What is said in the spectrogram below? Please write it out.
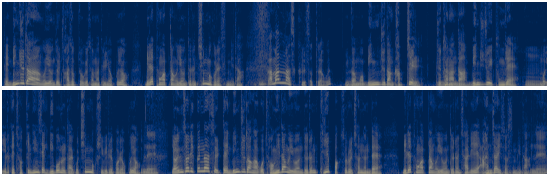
근데 민주당 의원들 좌석 쪽에서만 들렸고요. 미래통합당 의원들은 침묵을 했습니다. 까만 마스크를 썼더라고요. 그러니까 네. 뭐 민주당 갑질 규탄한다, 음. 민주주의 붕괴, 음. 뭐 이렇게 적힌 흰색 리본을 달고 침묵 시위를 벌였고요. 네. 연설이 끝났을 때 민주당하고 정의당 의원들은 기립박수를 쳤는데 미래통합당 의원들은 자리에 앉아 있었습니다. 네.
